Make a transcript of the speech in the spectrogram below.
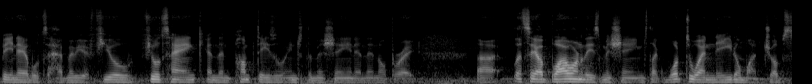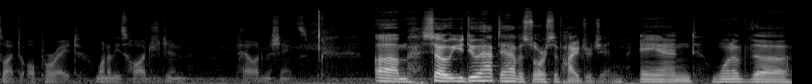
being able to have maybe a fuel fuel tank, and then pump diesel into the machine and then operate. Uh, let's say I buy one of these machines. Like, what do I need on my job site to operate one of these hydrogen-powered machines? Um, so you do have to have a source of hydrogen, and one of the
